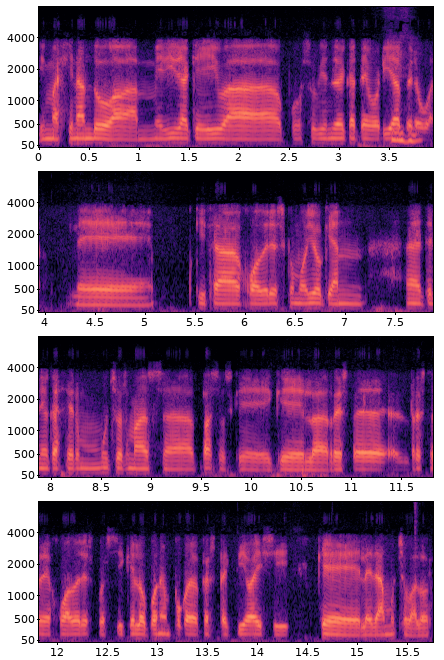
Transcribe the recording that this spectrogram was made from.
imaginando a medida que iba pues, subiendo de categoría, pero bueno, eh, quizá jugadores como yo que han eh, tenido que hacer muchos más eh, pasos que, que la resta, el resto de jugadores, pues sí que lo pone un poco de perspectiva y sí que le da mucho valor.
